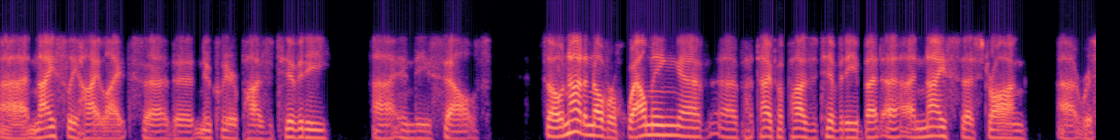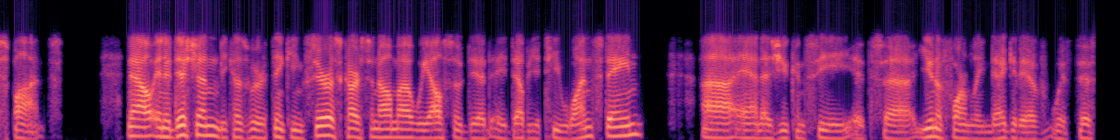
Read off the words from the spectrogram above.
uh, nicely highlights uh, the nuclear positivity uh, in these cells. So not an overwhelming uh, uh, type of positivity, but a, a nice, strong response. Now, in addition, because we were thinking serous carcinoma, we also did a WT1 stain. And as you can see, it's uniformly negative with this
